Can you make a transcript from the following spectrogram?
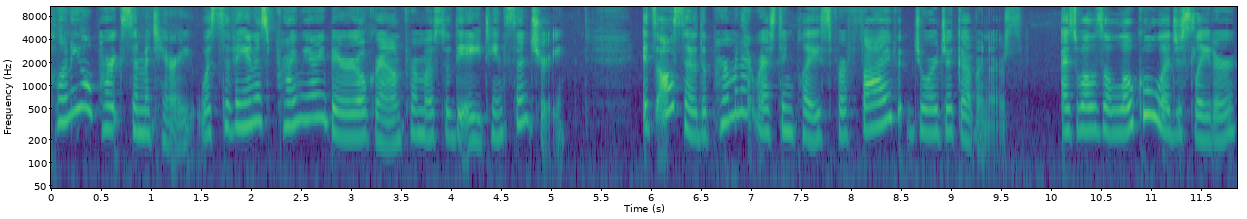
Colonial Park Cemetery was Savannah's primary burial ground for most of the 18th century. It's also the permanent resting place for five Georgia governors, as well as a local legislator,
